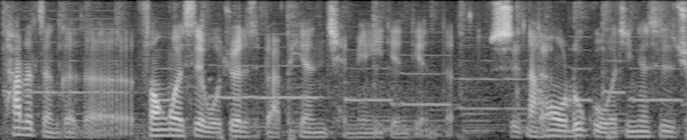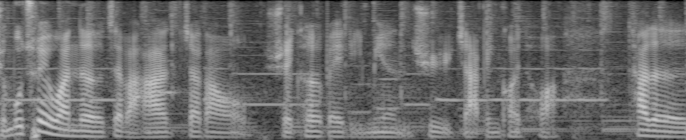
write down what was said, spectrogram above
它的整个的风味是我觉得是比较偏前面一点点的。是的，然后如果我今天是全部萃完的，再把它加到雪克杯里面去加冰块的话，它的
